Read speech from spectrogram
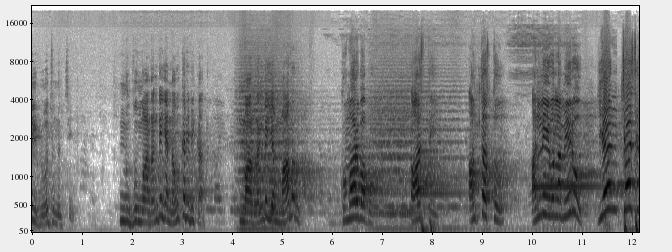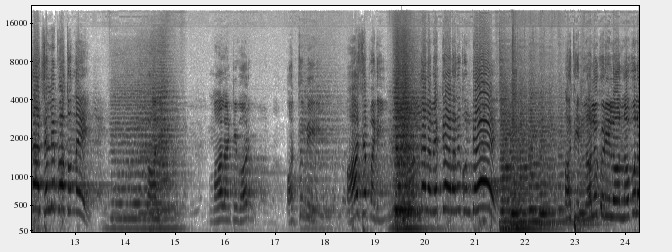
ఈ రోజు నుంచి నువ్వు మా రంగయ్య నౌకరివి కాదు. మా రంగయ్య మావవి కుమార్ బాబు ఆస్తి అంతస్తు అన్నీ ఉన్న మీరు ఏం చేసినా చెల్లిపోతుంది. కానీ మాలాంటి వారు అద్దు మీరి. ఆశపడి అందలం ఎక్కాలనుకుంటే అది నలుగురిలో నవ్వుల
